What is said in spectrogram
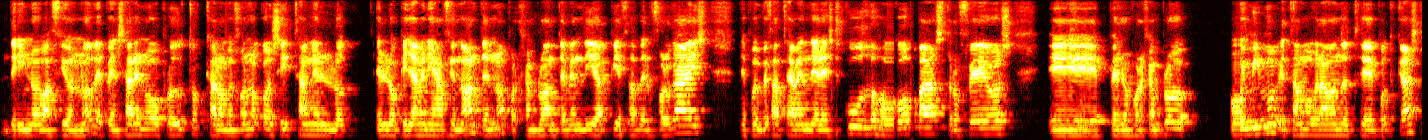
de innovación, ¿no? De pensar en nuevos productos que a lo mejor no consistan en, en lo que ya venías haciendo antes, ¿no? Por ejemplo, antes vendías piezas del Fall Guys, después empezaste a vender escudos o copas, trofeos, eh, pero por ejemplo, hoy mismo que estamos grabando este podcast,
